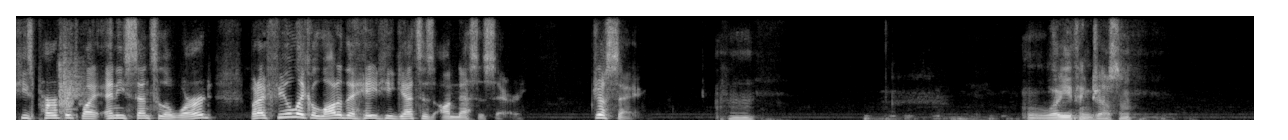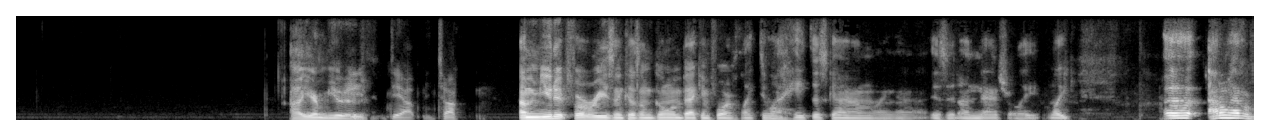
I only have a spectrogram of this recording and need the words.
he's perfect by any sense of the word, but I feel like a lot of the hate he gets is unnecessary. Just saying. Hmm. What do you think, Justin? Oh, you're muted. Yeah, talk. I'm muted for a reason because I'm going back and forth. Like, do I hate this guy? I'm like, is it unnatural hate? Like, uh, I don't have a,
